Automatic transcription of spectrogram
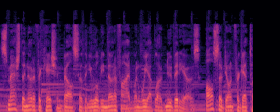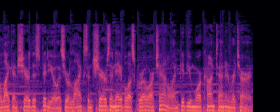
Smash the notification bell so that you will be notified when we upload new videos. Also don't forget to like and share this video as your likes and shares enable us grow our channel and give you more content in return.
